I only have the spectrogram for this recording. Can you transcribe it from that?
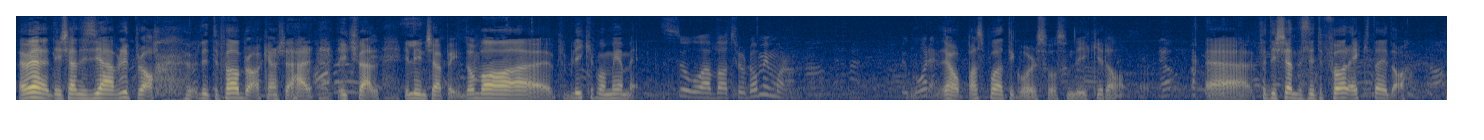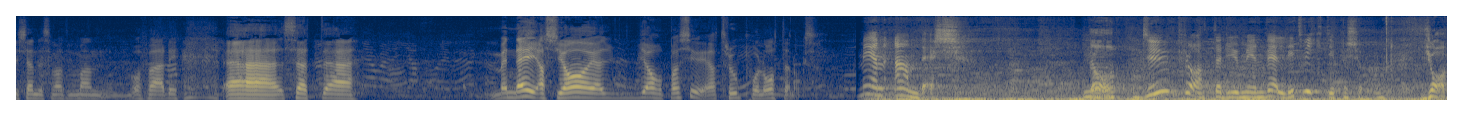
jag vet det kändes jävligt bra. Lite för bra kanske här ikväll i Linköping. De var, eh, publiken var med mig. Så vad tror de imorgon? Hur går det? Jag hoppas på att det går så som det gick idag. Eh, för det kändes lite för äkta idag. Det kändes som att man var färdig. Eh, så att, eh, men nej, alltså jag, jag, jag hoppas ju, jag tror på låten också. Men Anders, Ja. du pratade ju med en väldigt viktig person. Ja,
